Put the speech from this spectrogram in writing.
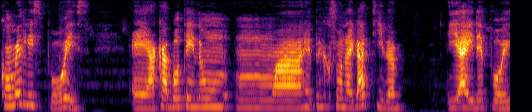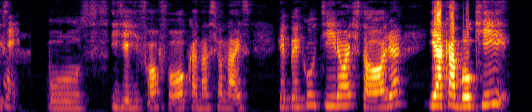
Como ele expôs, é, acabou tendo um, uma repercussão negativa. E aí depois é. os IGs de fofoca nacionais repercutiram a história e acabou que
